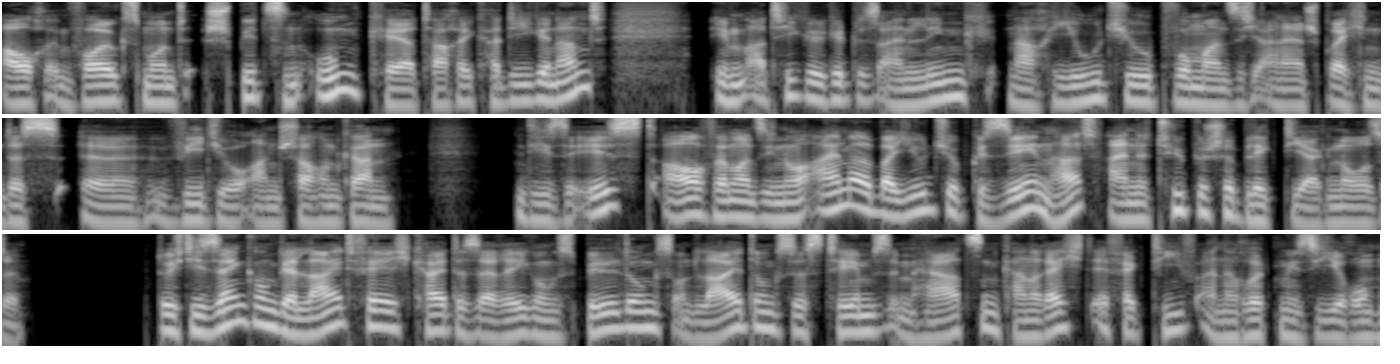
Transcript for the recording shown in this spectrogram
auch im Volksmund Spitzenumkehr-Tachykardie genannt. Im Artikel gibt es einen Link nach YouTube, wo man sich ein entsprechendes äh, Video anschauen kann. Diese ist, auch wenn man sie nur einmal bei YouTube gesehen hat, eine typische Blickdiagnose. Durch die Senkung der Leitfähigkeit des Erregungsbildungs- und Leitungssystems im Herzen kann recht effektiv eine Rhythmisierung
